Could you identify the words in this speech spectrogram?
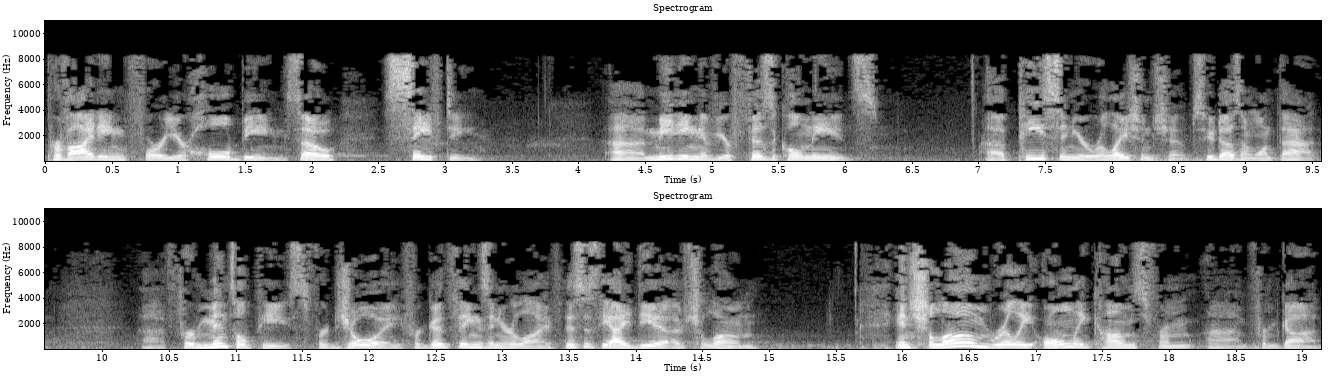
providing for your whole being. So safety, uh, meeting of your physical needs, uh, peace in your relationships. Who doesn't want that? Uh, for mental peace, for joy, for good things in your life. This is the idea of shalom. And shalom really only comes from from God.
